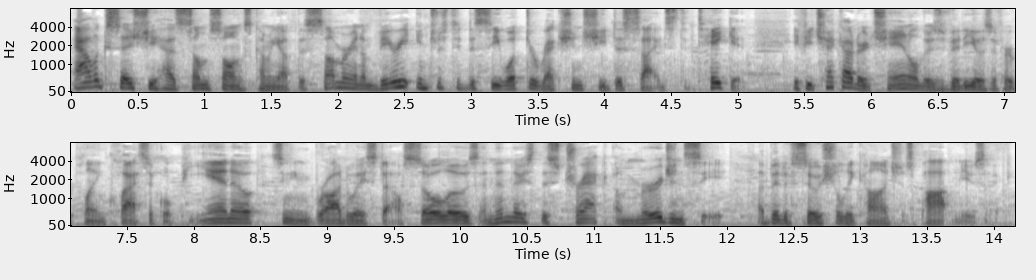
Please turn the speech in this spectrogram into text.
Alex says she has some songs coming out this summer, and I'm very interested to see what direction she decides to take it. If you check out her channel, there's videos of her playing classical piano, singing Broadway style solos, and then there's this track Emergency, a bit of socially conscious pop music.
